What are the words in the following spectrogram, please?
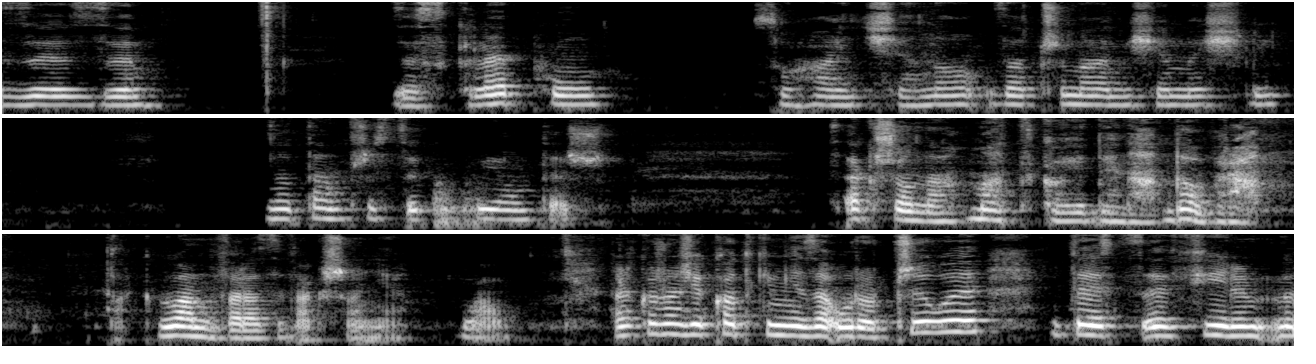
z, z, ze sklepu. Słuchajcie, no zatrzymały mi się myśli. No tam wszyscy kupują też z Akszona. Matko jedyna, dobra. Tak, byłam dwa razy w Akszonie. Wow. Ale w każdym razie kotki mnie zauroczyły i to jest e, film,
